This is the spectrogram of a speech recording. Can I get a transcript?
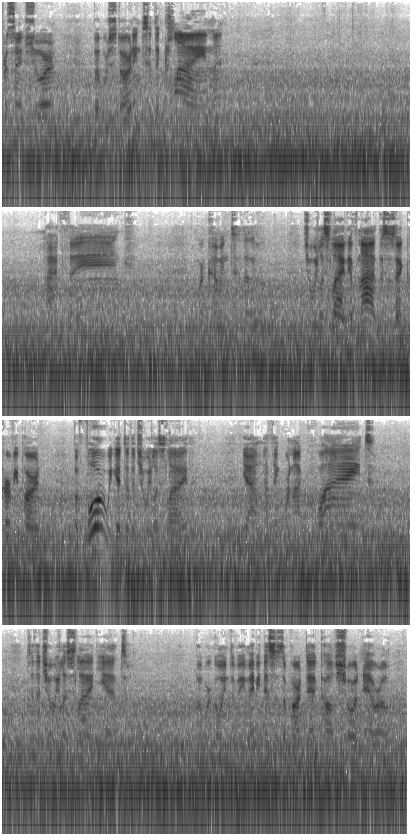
100% sure, but we're starting to decline. I think we're coming to the Chewelah Slide. If not, this is that curvy part before we get to the Chewelah Slide. called Short Arrow.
